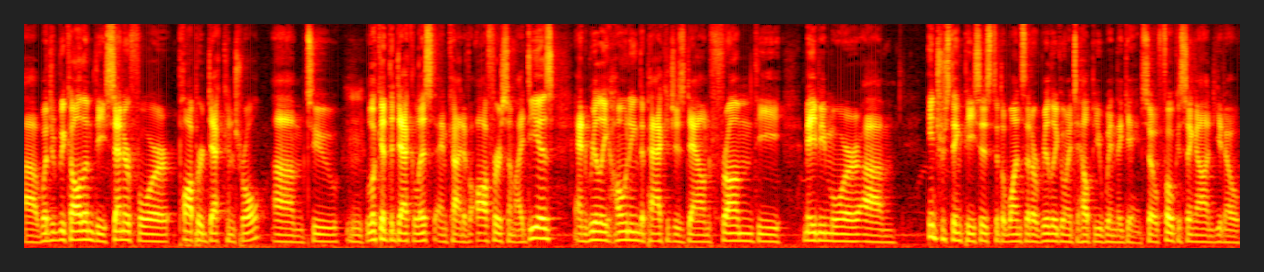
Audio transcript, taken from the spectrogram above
uh, what did we call them? The Center for Pauper Deck Control um, to look at the deck list and kind of offer some ideas and really honing the packages down from the maybe more um, interesting pieces to the ones that are really going to help you win the game. So focusing on you know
